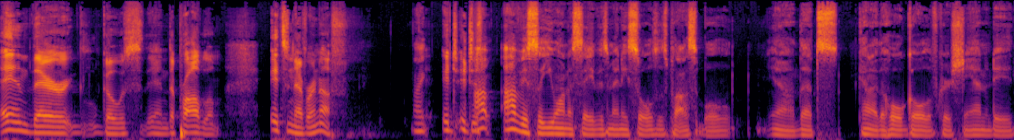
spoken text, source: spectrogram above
And there goes and the problem. It's never enough. Like, it, it just obviously, you want to save as many souls as possible. You know, that's kind of the whole goal of Christianity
